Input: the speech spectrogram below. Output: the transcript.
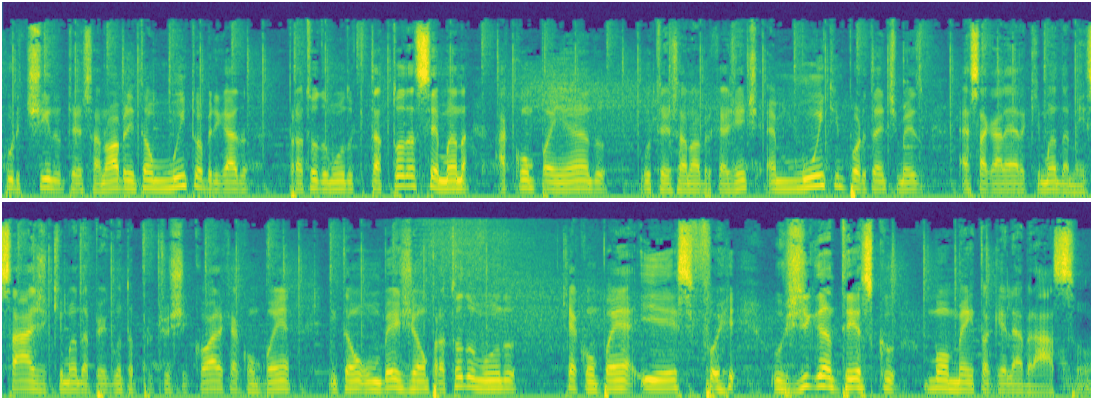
curtindo o Terça Nobre. Então, muito obrigado para todo mundo que tá toda semana acompanhando o Terça Nobre com a gente. É muito importante mesmo essa galera que manda mensagem, que manda pergunta pro Tio Chicória, que acompanha. Então, um beijão para todo mundo que acompanha e esse foi o gigantesco momento aquele abraço.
